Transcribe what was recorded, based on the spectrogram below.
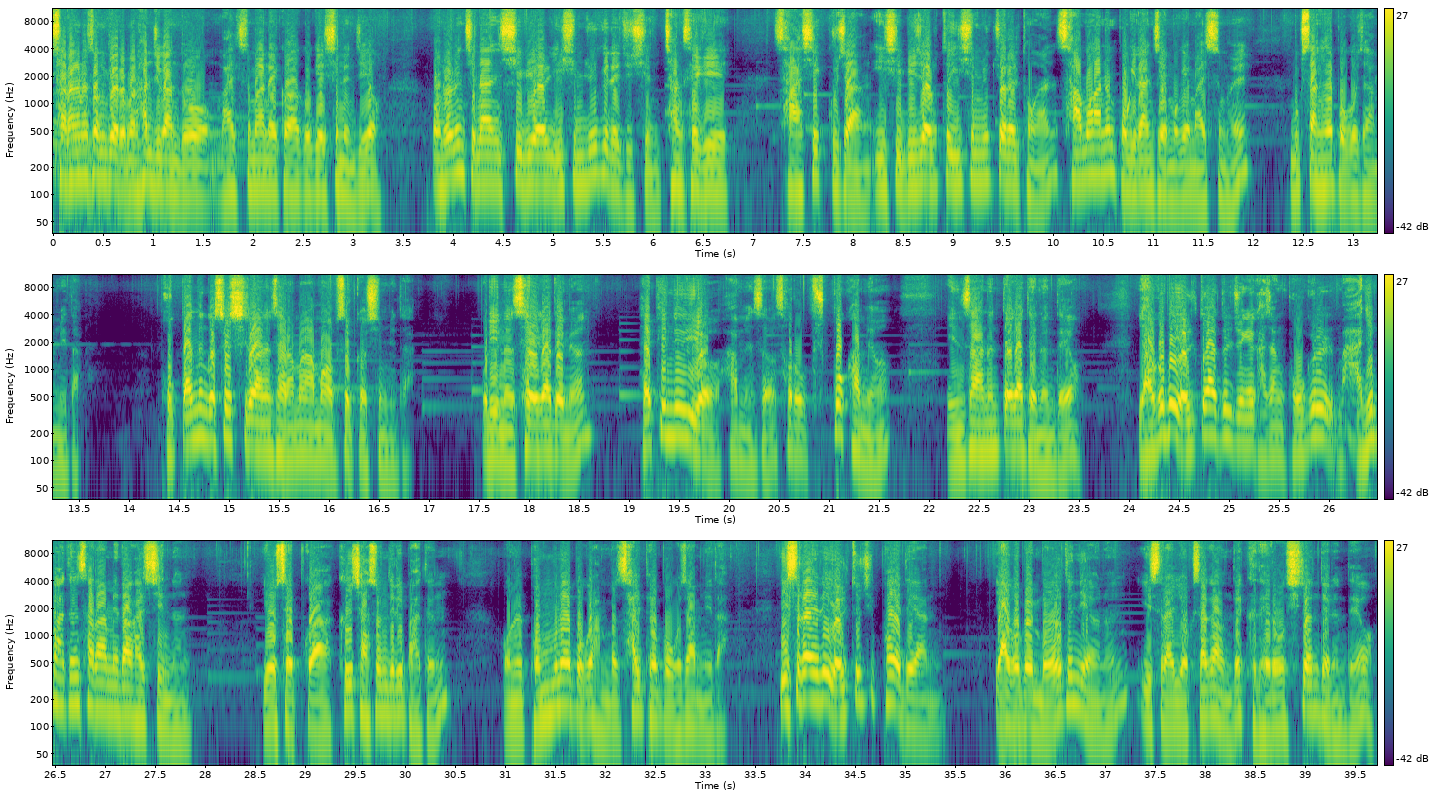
사랑하는 성도 여러분, 한 주간도 말씀 안에 거하고 계시는지요? 오늘은 지난 12월 26일에 주신 창세기 49장 22절부터 26절을 통한 사모하는 복이란 제목의 말씀을 묵상해 보고자 합니다. 복 받는 것을 싫어하는 사람은 아마 없을 것입니다. 우리는 새해가 되면 해피 뉴 이어 하면서 서로 축복하며 인사하는 때가 되는데요. 야곱의 열두 아들 중에 가장 복을 많이 받은 사람이라 할 수 있는 요셉과 그 자손들이 받은 오늘 본문의 복을 한번 살펴보고자 합니다. 이스라엘의 열두 지파에 대한 야곱의 모든 예언은 이스라엘 역사 가운데 그대로 실현되는데요.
